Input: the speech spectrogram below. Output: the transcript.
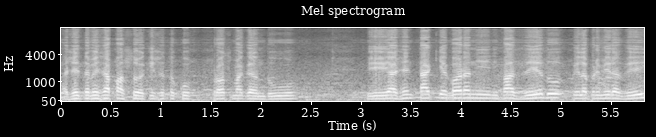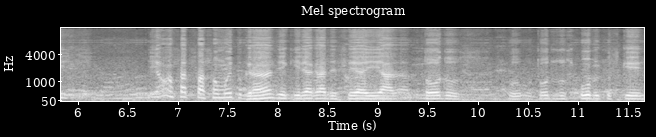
a gente também já passou aqui, já tocou próximo a Gandu, e a gente está aqui agora em Vazedo pela primeira vez, e é uma satisfação muito grande. Queria agradecer aí a, a todos, o, todos os públicos que,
